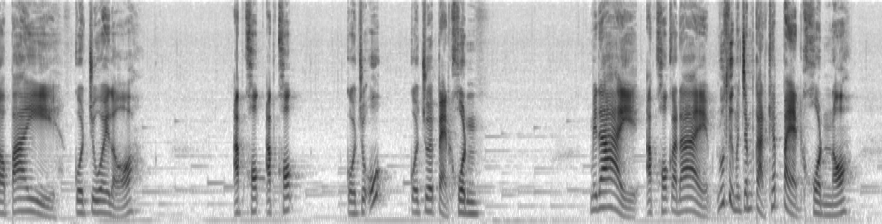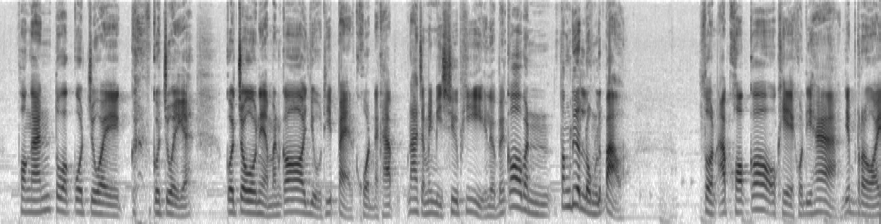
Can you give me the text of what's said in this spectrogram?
ต่อไปโกจวยเหรอ อัพคอกอัพคอกโกโจโอะโกจวย 8 คน ไม่ได้ อัพคอกก็ได้ รู้สึกมันจำกัดแค่ 8 คนเนาะ เพราะงั้นตัวโกจวย โกจวยแกโกโจเนี่ยมันก็อยู่ที่ 8 คนนะครับ น่าจะไม่มีชื่อพี่ หรือไม่ก็มันต้องเลื่อนลงหรือเปล่า ส่วนอัพคอกก็โอเค คนที่ 5 เรียบร้อย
